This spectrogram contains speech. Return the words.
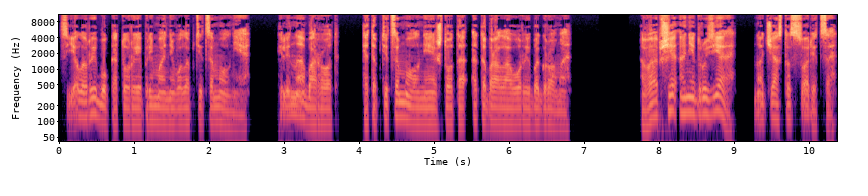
Съела рыбу, которая приманивала птица-молния. Или наоборот, эта птица-молния что-то отобрала у рыбы-грома. Вообще они друзья, но часто ссорятся,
